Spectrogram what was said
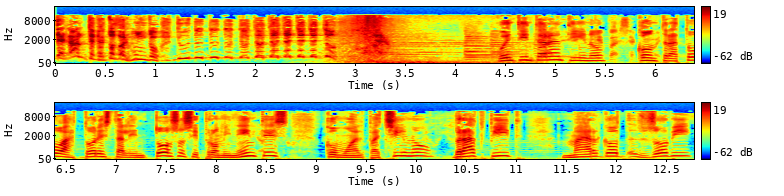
delante de todo el mundo? ¡Joder! Quentin Tarantino contrató actores talentosos y prominentes como Al Pacino, Brad Pitt, Margot Robbie,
